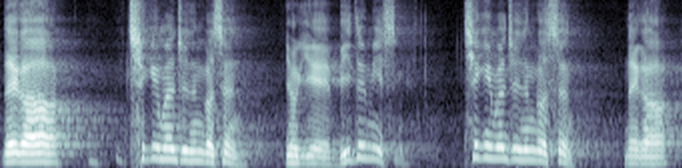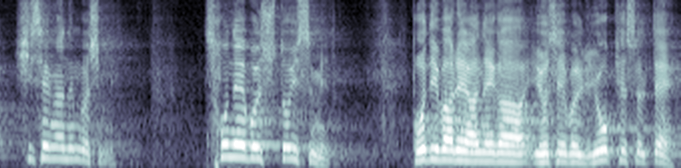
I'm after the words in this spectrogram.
내가 책임을 지는 것은 여기에 믿음이 있습니다. 책임을 지는 것은 내가 희생하는 것입니다. 손해 볼 수도 있습니다. 보디발의 아내가 요셉을 유혹했을 때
